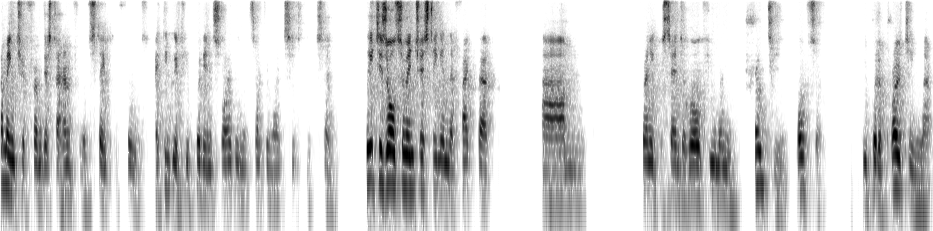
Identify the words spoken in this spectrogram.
coming to from just a handful of staple foods. I think if you put in soybean, it's something like 60%. Wheat is also interesting in the fact that 20% um, of all human protein also. You put a protein map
